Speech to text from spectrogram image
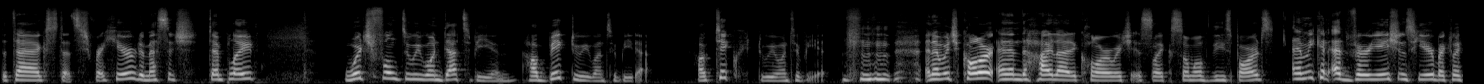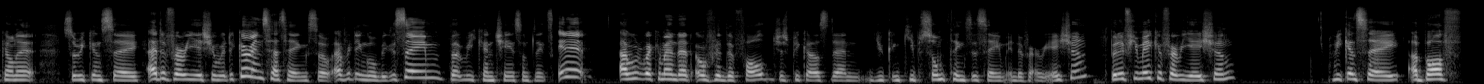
the text that's right here, the message template. Which font do we want that to be in? How big do we want to be that? How thick do we want to be it? and then which color? And then the highlighted color, which is like some of these parts. And we can add variations here by clicking on it. So we can say add a variation with the current settings. So everything will be the same, but we can change some things in it. I would recommend that over the default just because then you can keep some things the same in the variation. But if you make a variation, we can say above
